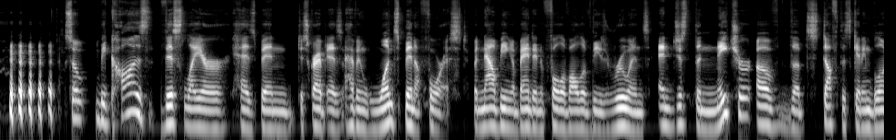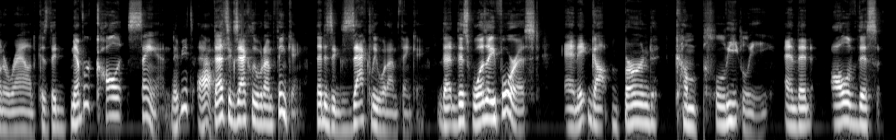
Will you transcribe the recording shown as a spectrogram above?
So, because this layer has been described as having once been a forest, but now being abandoned and full of all of these ruins, and just the nature of the stuff that's getting blown around, because they never call it sand. Maybe it's ash. That's exactly what I'm thinking. That is exactly what I'm thinking. That this was a forest and it got burned completely, and that all of this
